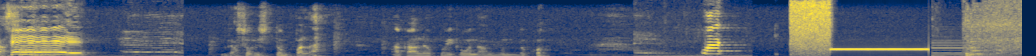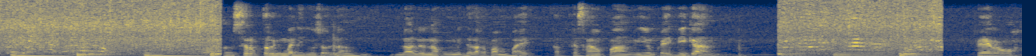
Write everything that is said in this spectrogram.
Gasol. Gasol stove pala. Akala ko ikaw na ang mundo ko. What? Ang sarap talagang maligo sa ulam. Lalo na kung may dala ka pang bike at kasama pa ang iyong kaibigan. Pero,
